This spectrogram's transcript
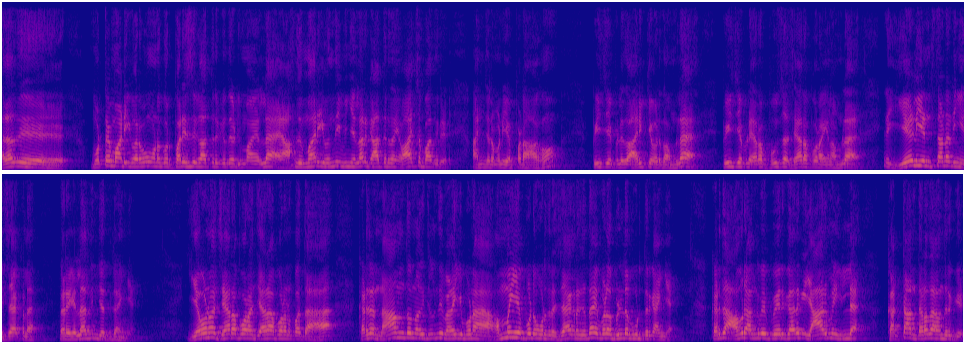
அதாவது மொட்டை மாடிக்கு வரவும் உனக்கு ஒரு பரிசு காத்திருக்குது அப்படிமா இல்லை? அது மாதிரி வந்து இவங்க எல்லாரும் காத்திருந்தாங்க. வாட்சை பார்த்துட்டு அஞ்சரை மணி எப்படா ஆகும்? பிஜேபியில் ஏதோ அறிக்கை வருதாம்ல? பிஜேபியில் யாரோ புதுசாக சேர போகிறாங்களாம்ல இல்லை ஏலியன்ஸ் தானே நீங்கள் சேர்க்கல. வேறு எல்லாத்தையும் சேர்த்துட்டாங்க. எவனோ சேர போகிறான் சேர போகிறான்னு பார்த்தா கடைசியில் நாம் தமிழ் விலைக்கு போன அம்மையை போட்டு ஒருத்தர் சேர்க்கறதுக்கு தான் இவ்வளோ பில்டப் கொடுத்துருக்காங்க. கடைசி அவர் அங்கே போய் போயிருக்காரு யாருமே இல்லை. கட்டான் திறதா இருந்திருக்கு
